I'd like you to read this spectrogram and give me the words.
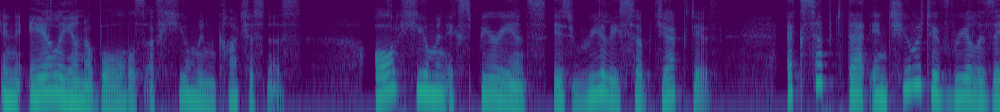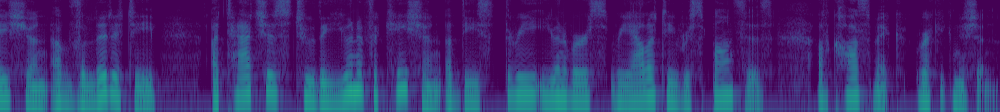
inalienables of human consciousness, all human experience is really subjective, except that intuitive realization of validity attaches to the unification of these three universe reality responses of cosmic recognition.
